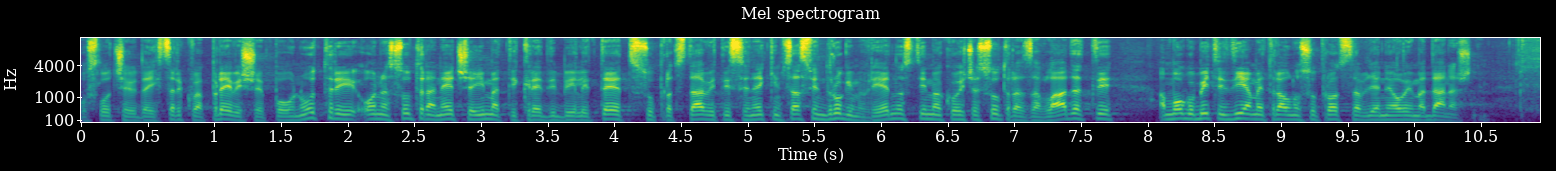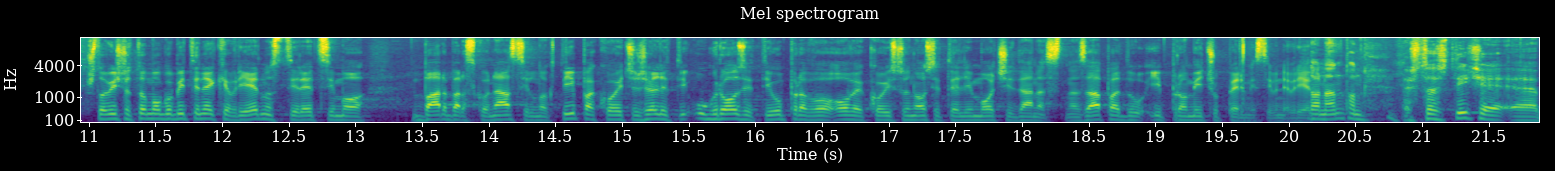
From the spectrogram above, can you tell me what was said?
u slučaju da ih crkva previše pounutri, ona sutra neće imati kredibilitet suprotstaviti se nekim sasvim drugim vrijednostima koji će sutra zavladati, a mogu biti diametralno suprotstavljene ovima današnjim. Što više, to mogu biti neke vrijednosti, recimo barbarsko-nasilnog tipa, koje će željeti ugroziti upravo ove koji su nositelji moći danas na zapadu i promiču permisivne vrijednosti. Don Anton. Što se tiče e,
